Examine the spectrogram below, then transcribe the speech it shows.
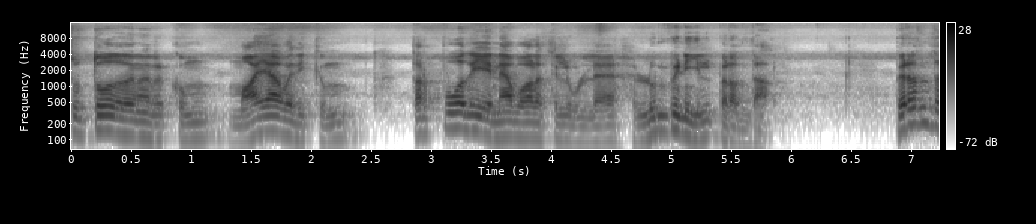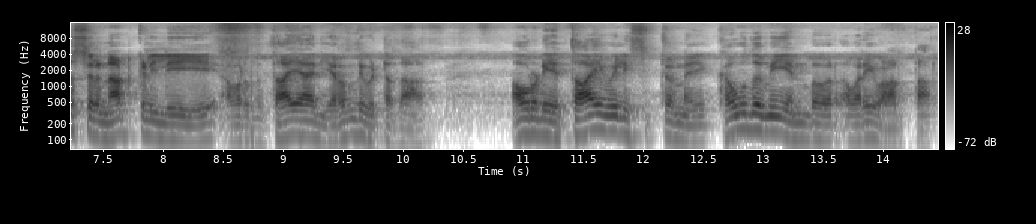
சுத்தோதனருக்கும் மாயாவதிக்கும் தற்போதைய நேபாளத்தில் உள்ள லும்பினியில் பிறந்தார். பிறந்த சில நாட்களிலேயே அவரது தாயார் இறந்து விட்டதால் அவருடைய தாய்வழி சிற்றனை கௌதமி என்பவர் அவரை வளர்த்தார்.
